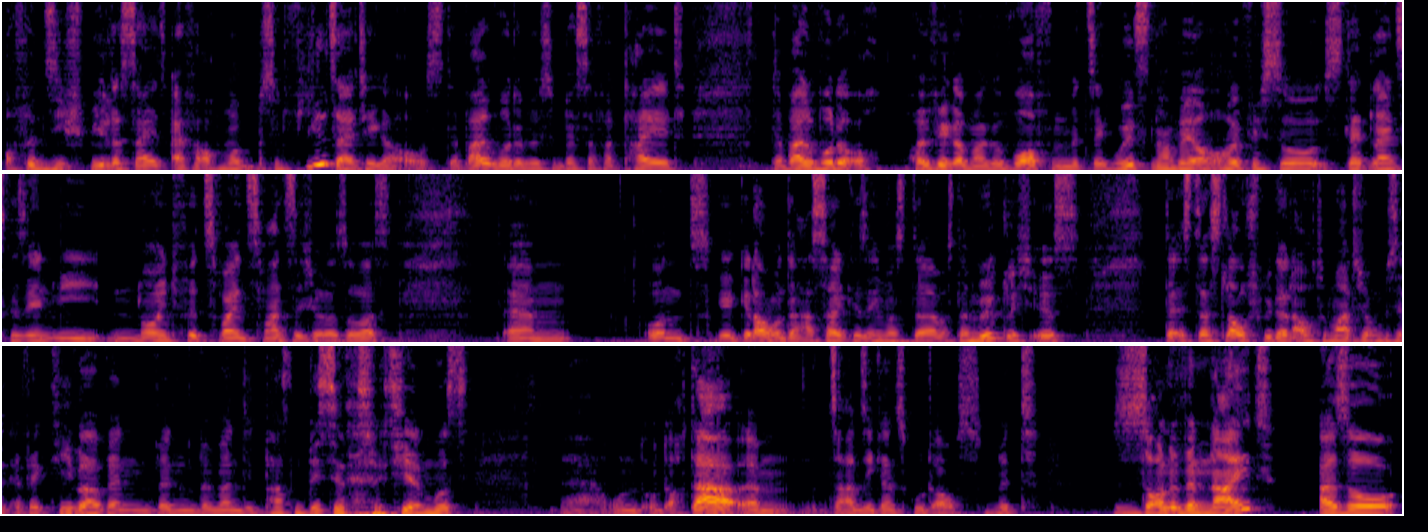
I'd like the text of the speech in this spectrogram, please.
Offensivspiel, das sah jetzt einfach auch mal ein bisschen vielseitiger aus. Der Ball wurde ein bisschen besser verteilt. Der Ball wurde auch häufiger mal geworfen. Mit Zach Wilson haben wir ja auch häufig so Statlines gesehen wie 9 für 22 oder sowas. Ähm, und genau, und da hast du halt gesehen, was da, was da möglich ist. Da ist das Laufspiel dann automatisch auch ein bisschen effektiver, wenn, wenn, wenn man den Pass ein bisschen respektieren muss. Äh, und, und auch da ähm, sahen sie ganz gut aus. Mit Sonovan Knight. Also,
